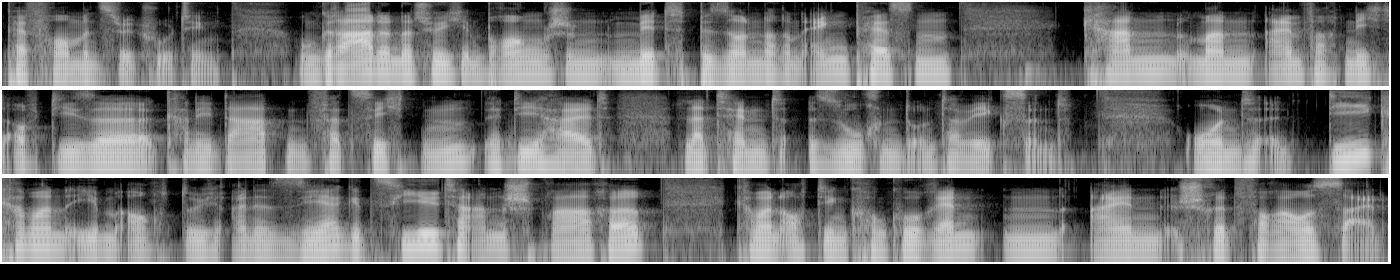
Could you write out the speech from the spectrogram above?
Performance Recruiting. Und gerade natürlich in Branchen mit besonderen Engpässen kann man einfach nicht auf diese Kandidaten verzichten, die halt latent suchend unterwegs sind. Und die kann man eben auch durch eine sehr gezielte Ansprache, kann man auch den Konkurrenten einen Schritt voraus sein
